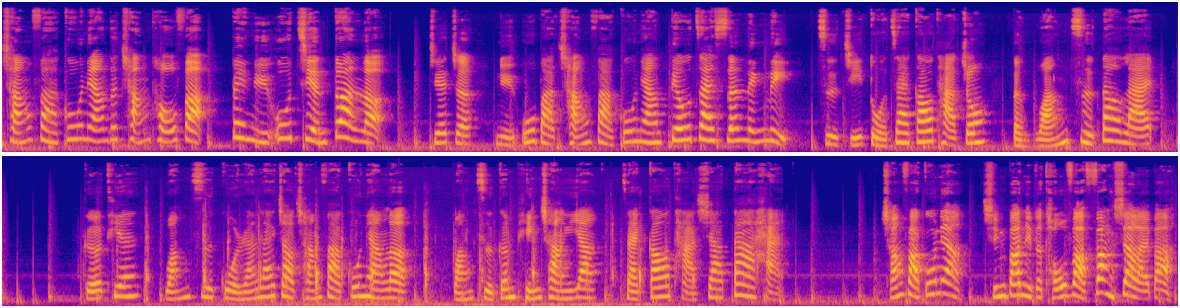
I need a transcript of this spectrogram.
长发姑娘的长头发被女巫剪断了。接着，女巫把长发姑娘丢在森林里，自己躲在高塔中等王子到来。隔天，王子果然来找长发姑娘了。王子跟平常一样，在高塔下大喊：“长发姑娘，请把你的头发放下来吧！”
